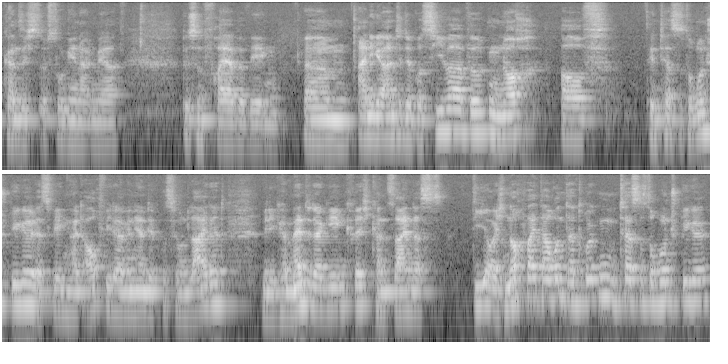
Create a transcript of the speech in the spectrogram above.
kann sich das Östrogen halt mehr ein bisschen freier bewegen. Ähm, einige Antidepressiva wirken noch auf den Testosteronspiegel, deswegen halt auch wieder, wenn ihr an Depressionen leidet, Medikamente dagegen kriegt, kann es sein, dass die euch noch weiter runterdrücken, Testosteronspiegel.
